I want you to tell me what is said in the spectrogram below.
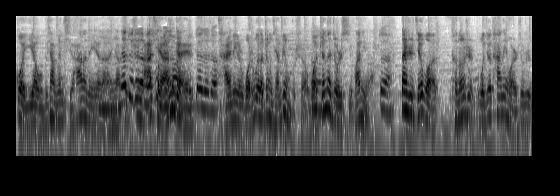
过一夜，我不像跟其他的那些男的一样，是是拿钱给对对对。才那个，我是为了挣钱，并不是，我嗯真的就是喜欢你了。对。但是结果可能是，我觉得他那会儿就是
